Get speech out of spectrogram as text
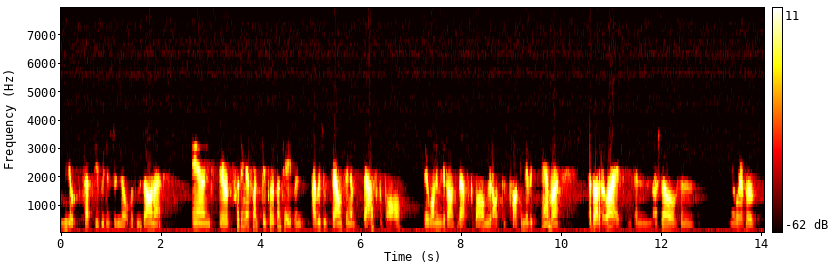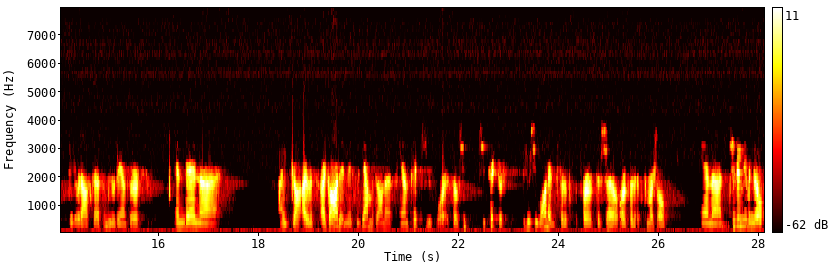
you know Pepsi. We just didn't know it was Madonna. And they were putting us on. They put us on tape, and I was just bouncing a basketball. They wanted me to bounce a basketball, and we were all just talking to the camera about our lives and ourselves, and you know whatever they would ask us, and we would answer and then uh, I got I was I got it, and they said, yeah, Madonna handpicked you for it. So she she picked us who she wanted for the for the show or for the commercial, and uh, she didn't even know.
